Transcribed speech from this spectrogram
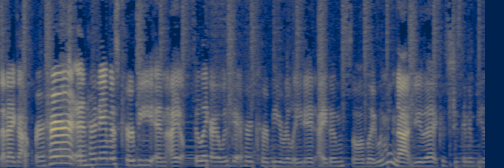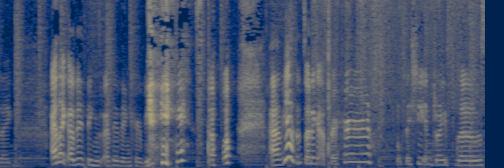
that I got for her. And her name is Kirby, and I feel like I always get her Kirby related items. So I was like, let me not do that because she's to be like, I like other things other than Kirby. so um, yeah, that's what I got for her. Hopefully she enjoys those.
